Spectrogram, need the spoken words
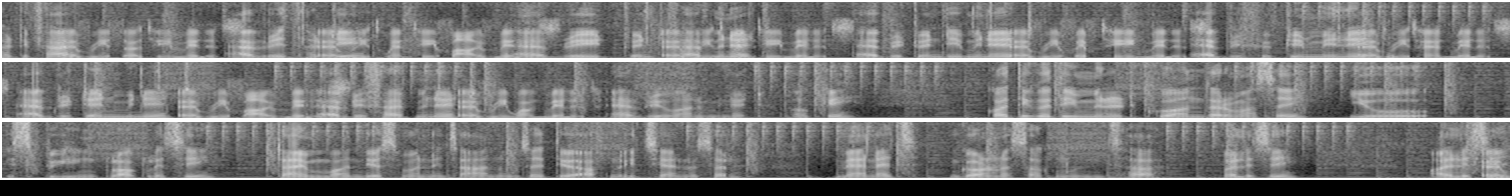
Thirty five Every 30 minutes. Every thirty Every 25 minutes. Every twenty five Every minute 20 minutes. Every twenty minute Every 15 minutes. Every fifteen minute Every 10 minutes. Every ten minute Every 5 minutes. Every five minute Every 1 minute. Every one minute okay कति कति मिनटको अन्तरमा चाहिँ यो स्पिकिङ क्लकले चाहिँ टाइम भनिदियोस् भन्ने चाहनुहुन्छ त्यो आफ्नो इच्छाअनुसार म्यानेज गर्न सक्नुहुन्छ मैले चाहिँ अहिले चाहिँ.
